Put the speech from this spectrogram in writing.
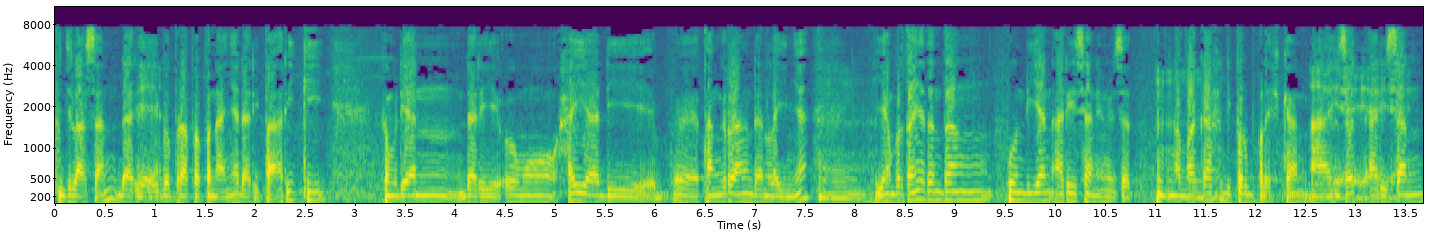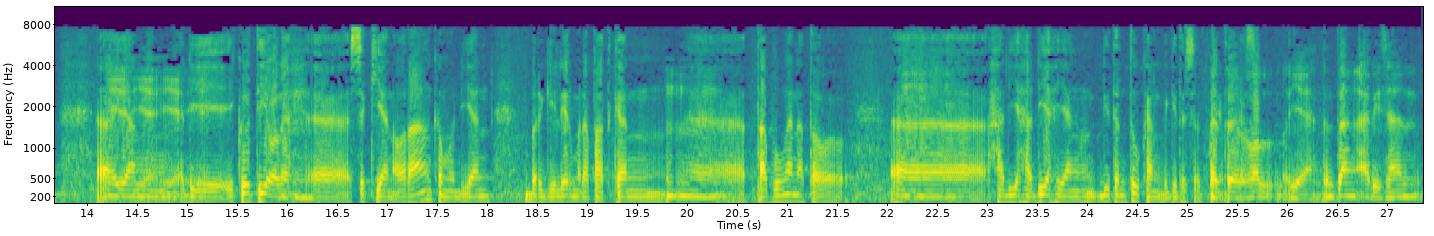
penjelasan dari yeah. beberapa penanya dari Pak Riki kemudian dari Umu Haya di eh, Tangerang dan lainnya hmm. yang bertanya tentang undian arisan ya Ustaz. Hmm. Apakah diperbolehkan ah, iya, Ustaz iya, iya, arisan iya. Uh, yang iya, iya, iya. diikuti oleh hmm. uh, sekian orang kemudian bergilir mendapatkan hmm. uh, tabungan atau hadiah-hadiah uh, yang ditentukan begitu Ustaz. Betul. ya, tentang arisan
